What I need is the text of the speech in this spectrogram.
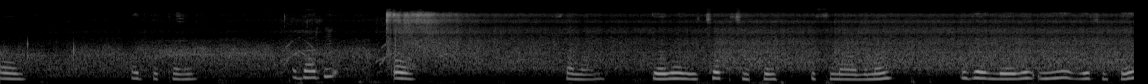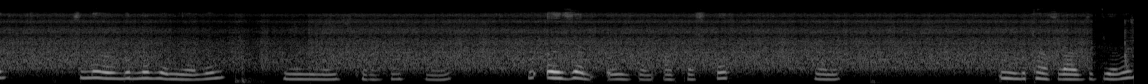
on. Hadi bakalım. Hadi hadi. On. Tamam. Görevi çok kötü İsmail'in. Bu görevi iyi ve kötü. Şimdi ben bunu deneyelim. Yine şu tarafa. Evet. Bu özel o arkadaşlar. Yani hmm, bu taraflarda diyorum.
